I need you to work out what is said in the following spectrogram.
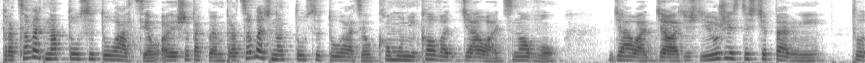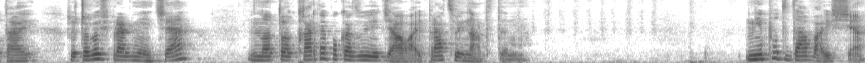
pracować nad tą sytuacją, o jeszcze tak powiem, pracować nad tą sytuacją, komunikować, działać, znowu działać, działać. Jeśli już jesteście pewni tutaj, że czegoś pragniecie, no to karta pokazuje działaj, pracuj nad tym. Nie poddawaj się.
